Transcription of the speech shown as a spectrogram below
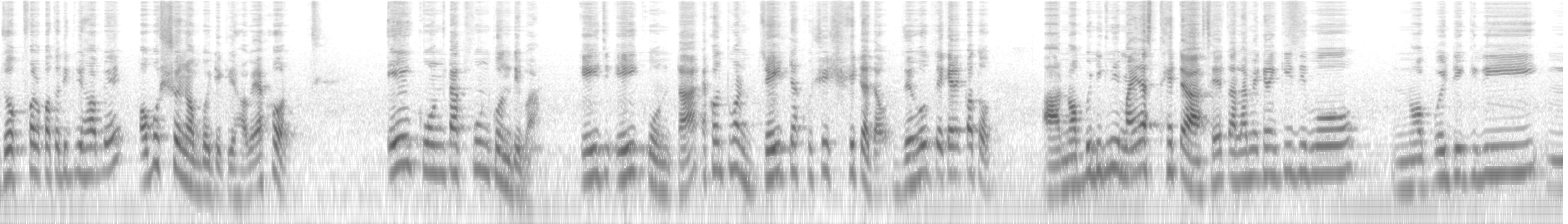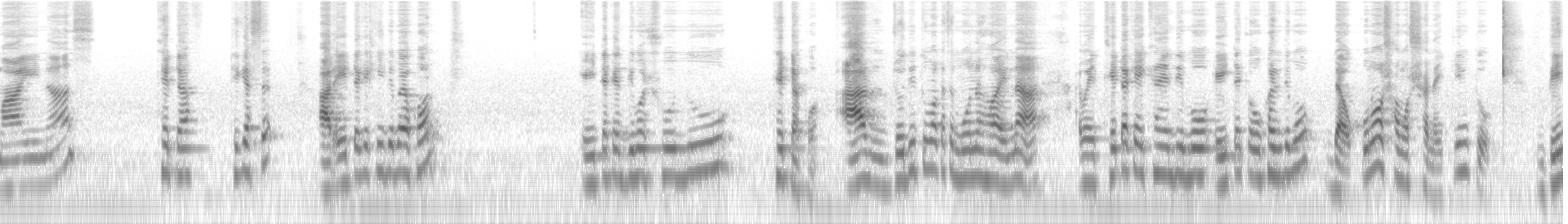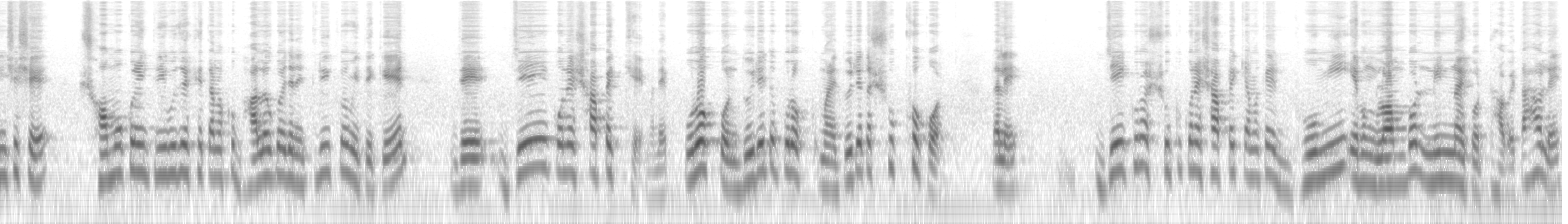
যোগফল কত ডিগ্রি হবে? অবশ্যই নব্বই ডিগ্রি হবে। এখন এই কোণটা কোন কোণ দিবা? এই যে এই কোণটা, এখন তোমার যেইটা খুশি সেটা দাও। যেহেতু এখানে কত? আর নব্বই ডিগ্রি মাইনাস থেটা আছে, তাহলে আমি এখানে কি দিব? নব্বই ডিগ্রি মাইনাস থেটা ঠিক আছে? আর এইটাকে কি দেবো এখন? এইটাকে দিব শুধু থেটা কোণ আর যদি তোমার কাছে মনে হয় না, আমি থেটাকে এখানে দিব, এইটাকে ওখানে দিব, দাও, কোনো সমস্যা নেই। কিন্তু দিন শেষে সমকোণী ত্রিভুজের ক্ষেত্রে আমরা খুব ভালো করে জানি ত্রিকোণমিতিকের যে যে কোণের সাপেক্ষে মানে পুরক কোণ, দুইটাই তো পুরক মানে দুইটাই তো সূক্ষ্ম কোণ। তাহলে যে কোনো সূক্ষ্ম কোণের সাপেক্ষে আমাকে ভূমি এবং লম্ব নির্ণয় করতে হবে। তাহলে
